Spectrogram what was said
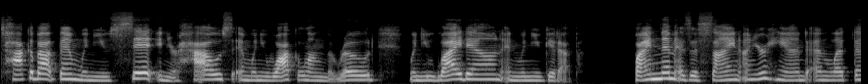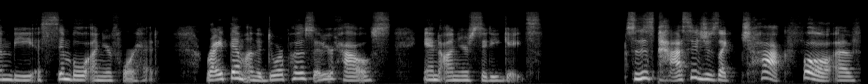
Talk about them when you sit in your house and when you walk along the road, when you lie down and when you get up. Bind them as a sign on your hand and let them be a symbol on your forehead. Write them on the doorposts of your house and on your city gates. So this passage is like chock full of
